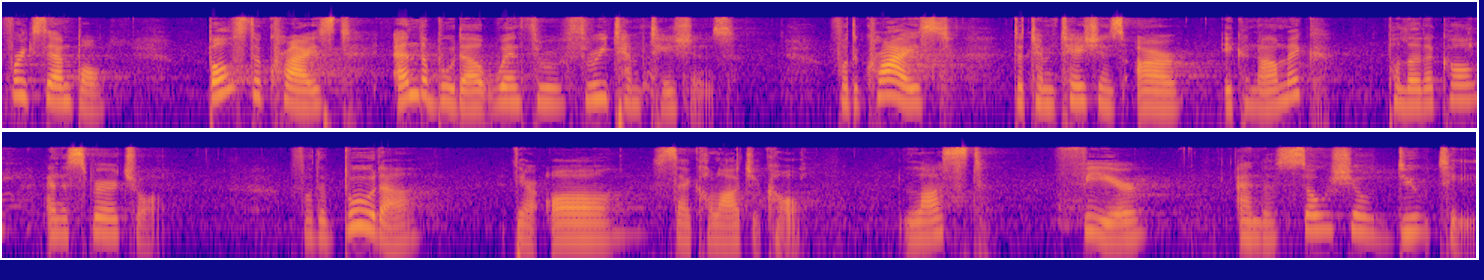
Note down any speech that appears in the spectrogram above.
For example, both the Christ and the Buddha went through three temptations. For the Christ, the temptations are economic, political, and spiritual. For the Buddha, they're all psychological lust, fear, and social duty.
